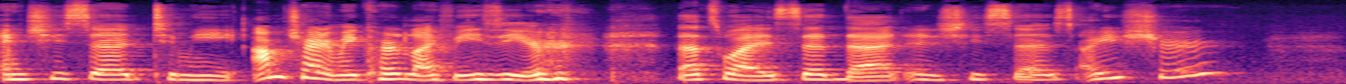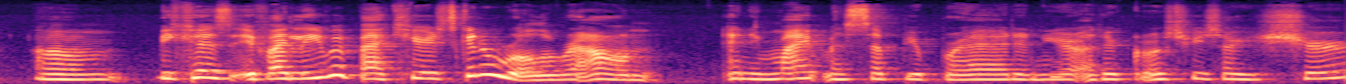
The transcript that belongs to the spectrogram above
and she said to me, I'm trying to make her life easier. That's why I said that. And she says, Are you sure? Um, because if I leave it back here, it's gonna roll around and it might mess up your bread and your other groceries. Are you sure?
